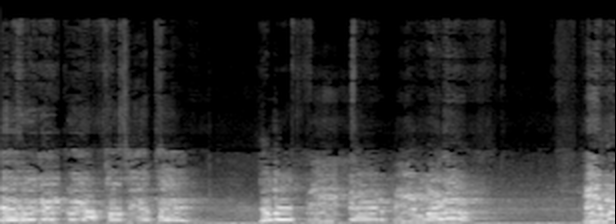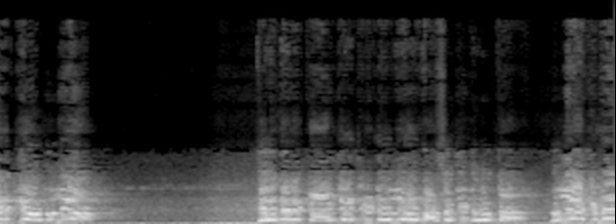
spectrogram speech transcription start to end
ਇਹੋ ਜਿਹਾ ਕੋਈ ਅਫਸਰ ਸੀ ਇੱਥੇ। ਜਦੋਂ 20 ਕੈਨ 20 ਮਣ 20 ਮਣ ਘਿਓ ਡੁੱਲਿਆ, ਤੇ ਇਹਨਾਂ ਨੇ ਕਾਗਜ਼ਾਂ 'ਚ ਨਹੀਂ ਡੋਲਿਆ ਉਹ ਫਰਸ 'ਚ ਡੋਲਤਾ ਡੁੱਲਿਆ ਕਿਵੇਂ?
